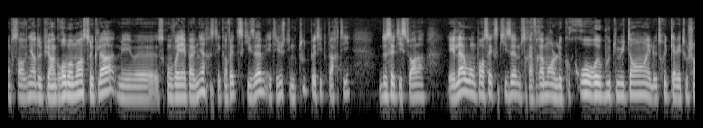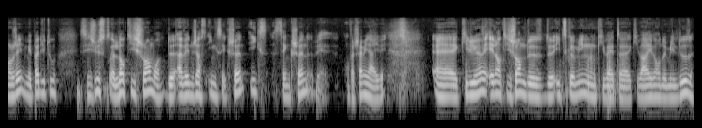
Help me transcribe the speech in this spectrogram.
on le sent venir depuis un gros moment ce truc-là, mais euh, ce qu'on voyait pas venir, c'était qu'en fait Schism était juste une toute petite partie de cette histoire-là. Et là où on pensait que Schism serait vraiment le gros reboot mutant et le truc qui allait tout changer, mais pas du tout. C'est juste l'antichambre de Avengers Inc. Section, X Sanction, on va jamais y arriver, euh, qui lui-même est l'antichambre de, de It's Coming, donc qui va, être, euh, qui va arriver en 2012.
